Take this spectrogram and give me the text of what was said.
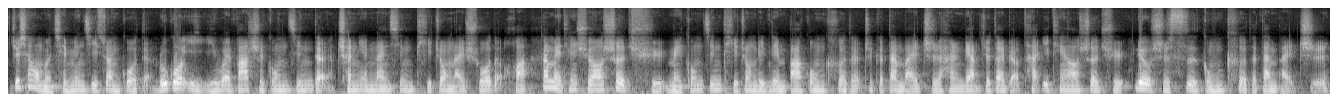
就像我们前面计算过的，如果以一位八十公斤的成年男性体重来说的话，他每天需要摄取每公斤体重零点八公克的这个蛋白质含量，就代表他一天要摄取六十四公克的蛋白质。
